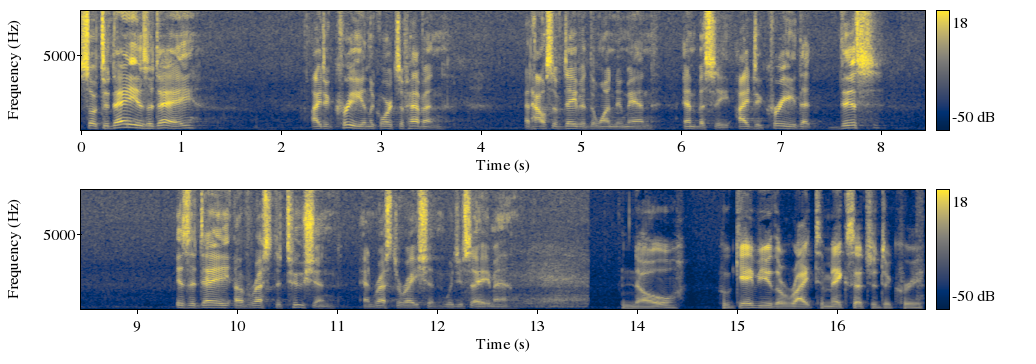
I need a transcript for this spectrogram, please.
So today is a day I decree in the courts of heaven at House of David, the one new man embassy, I decree that this is a day of restitution and restoration. Would you say amen? No. Who gave you the right to make such a decree?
